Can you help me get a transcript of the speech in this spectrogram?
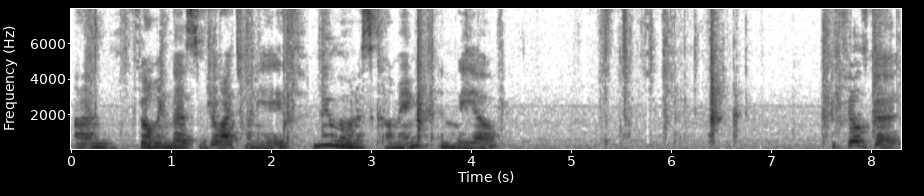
I'm filming this on July 28th. New moon is coming in Leo. It feels good.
